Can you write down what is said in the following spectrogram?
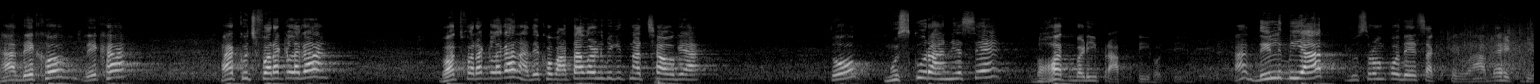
हाँ देखो, देखा? हाँ कुछ फ़र्क लगा? बहुत फ़र्क लगा ना? देखो, वातावरण भी कितना अच्छा हो गया। तो मुस्कुराने से बहुत बड़ी प्राप्ति होती है। हाँ दिल भी आप दूसरों को दे सकते हो। हाँ बैठिए।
